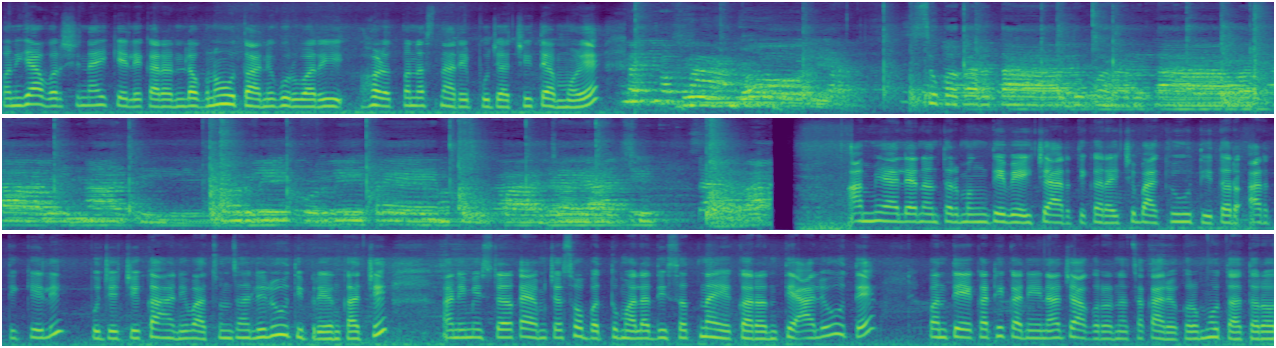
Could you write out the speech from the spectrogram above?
पण यावर्षी नाही केले कारण लग्न होतं आणि गुरुवारी हळद पण असणारे पूजाची त्यामुळे. सुख करता दुख करता पूर्वी पूर्वी प्रेम जयाची. आम्ही आल्यानंतर मग देव्याईची आरती करायची बाकी होती तर आरती केली. पूजेची कहाणी वाचून झालेली होती प्रियंकाची. आणि मिस्टर काय आमच्यासोबत तुम्हाला दिसत नाही कारण ते आले होते. पण ते एका ठिकाणी ना जागरणाचा कार्यक्रम होता तर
